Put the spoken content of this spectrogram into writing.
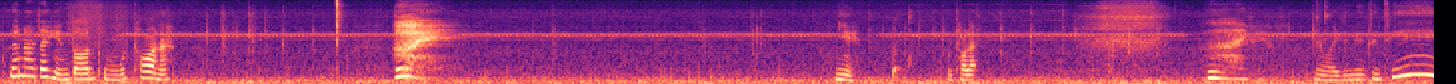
เพื่อนน่าจะเห็นตอนผมมุดท่อนะ นี่ไงมุดท่อแล้วเฮ้ยไม่ไหวจริงจริง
